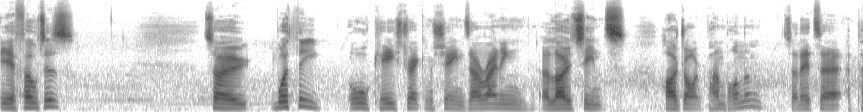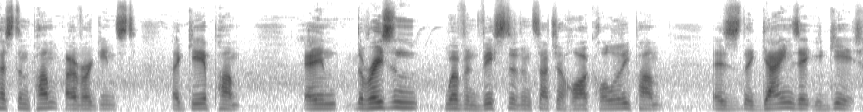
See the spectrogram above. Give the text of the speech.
air filters. So with the all Keestrack machines they're running a low sense hydraulic pump on them. So that's a, a, piston pump over against a gear pump. And the reason we've invested in such a high quality pump is the gains that you get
